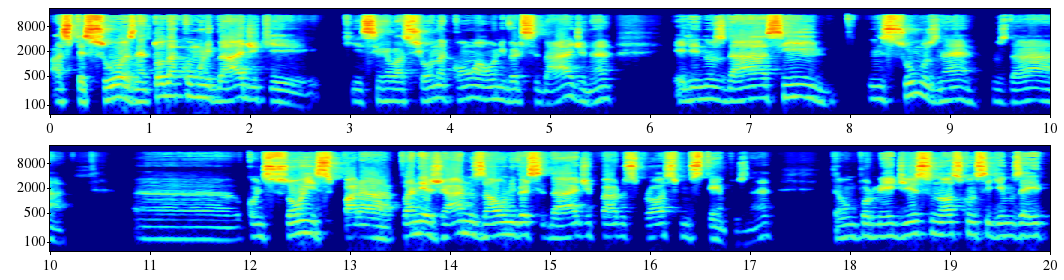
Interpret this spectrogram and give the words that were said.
as pessoas, né, toda a comunidade que, que se relaciona com a universidade, né, ele nos dá, assim, insumos, né, nos dá uh, condições para planejarmos a universidade para os próximos tempos, né. Então, por meio disso, nós conseguimos aí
